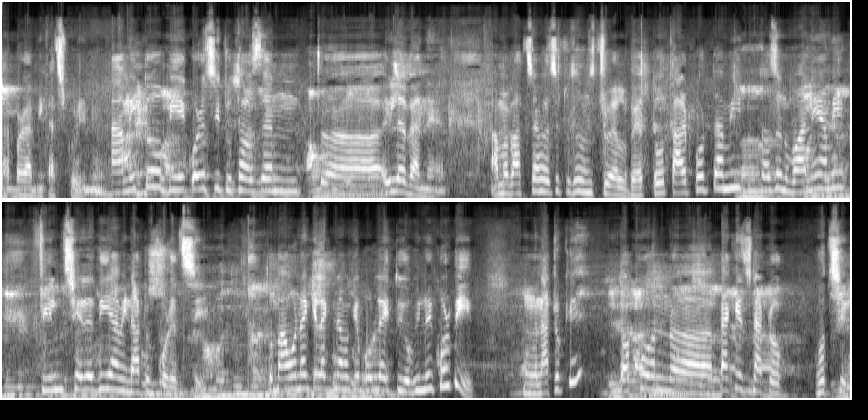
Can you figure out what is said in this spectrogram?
তারপর আমি কাজ করিনি। আমি তো বিয়ে করেছি টু থাউজেন্ড ইলেভেনে আমার বাচ্চা হয়েছে টু থাউজেন্ড টুয়েলভে তো তারপর তো আমি টু থাউজেন্ড ওয়ানে আমি ফিল্ম ছেড়ে দিয়ে আমি নাটক করেছি। তো মামুন আঙ্কেল একদিন আমাকে বলল তুই অভিনয় করবি? নাটকে? তখন প্যাকেজ নাটক হচ্ছিল।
